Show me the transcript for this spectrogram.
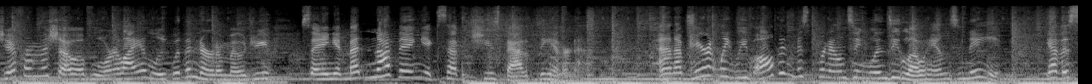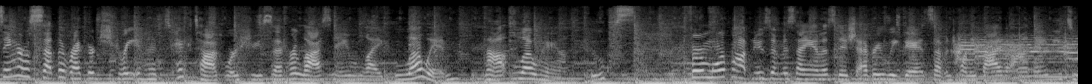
GIF from the show of Lorelai and Luke with a nerd emoji, saying it meant nothing except she's bad at the internet. And apparently, we've all been mispronouncing Lindsay Lohan's name. Yeah, the singer set the record straight in a TikTok where she said her last name like Lohan, not Lohan. Oops. For more pop news at Miss Diana's Dish every weekday at 725 on 92.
